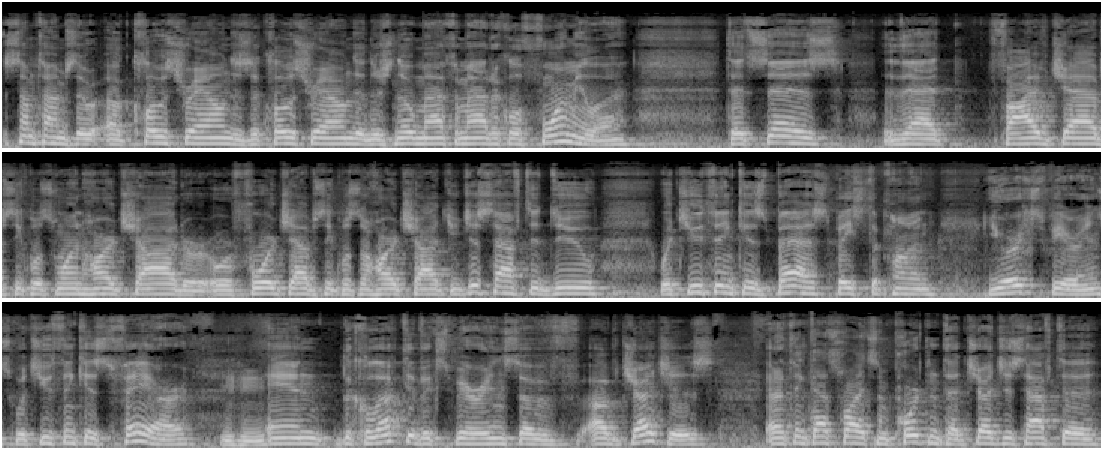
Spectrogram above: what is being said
sometimes a, a close round is a close round and there's no mathematical formula that says that five jabs equals one hard shot or, or four jabs equals a hard shot. You just have to do what you think is best based upon your experience, what you think is fair, mm-hmm. and the collective experience of, of judges. And I think that's why it's important that judges have to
